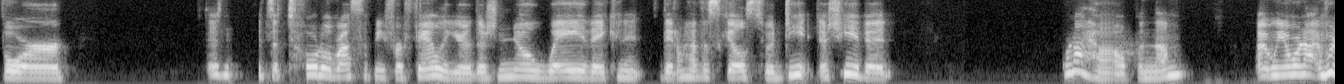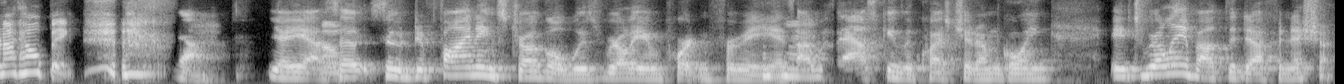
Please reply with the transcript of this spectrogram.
for it's a total recipe for failure. There's no way they can, they don't have the skills to ad- achieve it. We're not helping them. I mean, we're not, we're not helping. yeah. Yeah. Yeah. So, so defining struggle was really important for me mm-hmm. as I mm-hmm. was asking the question. I'm going, it's really about the definition.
